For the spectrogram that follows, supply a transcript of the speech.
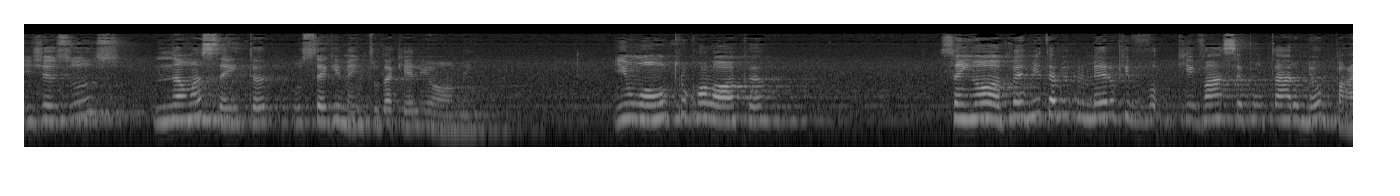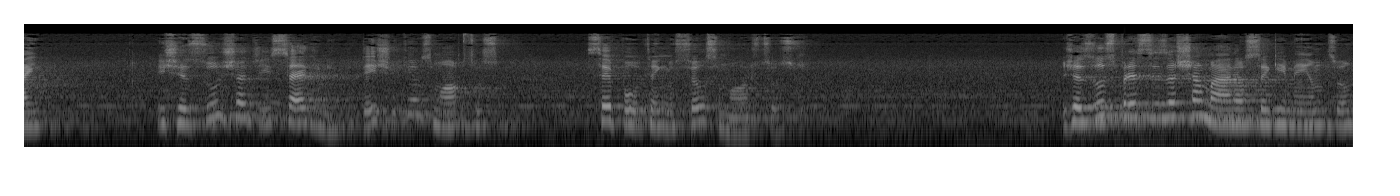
E Jesus não aceita o seguimento daquele homem. E um outro coloca: Senhor, permita-me primeiro que, que vá sepultar o meu pai. E Jesus já diz: segue-me, deixe que os mortos sepultem os seus mortos. Jesus precisa chamar ao seguimento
